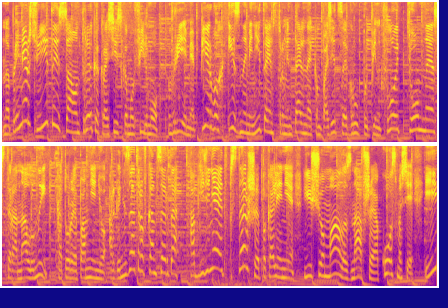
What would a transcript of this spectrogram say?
Например, сюиты из саундтрека к российскому фильму «Время первых» и знаменитая инструментальная композиция группы Pink Floyd «Темная сторона Луны», которая, по мнению организаторов концерта, объединяет старшее поколение, еще мало знавшее о космосе, и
